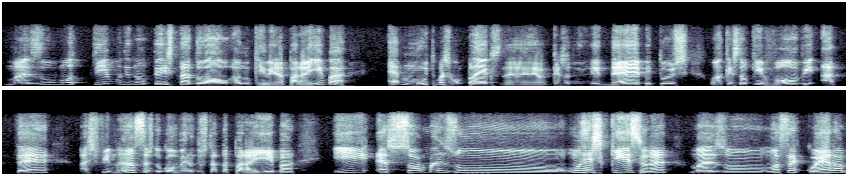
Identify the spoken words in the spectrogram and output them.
Mas o motivo de não ter estadual ano que vem na Paraíba é muito mais complexo, né? É uma questão de débitos, uma questão que envolve até as finanças do governo do estado da Paraíba e é só mais um, um resquício, né? Mais um- uma sequela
